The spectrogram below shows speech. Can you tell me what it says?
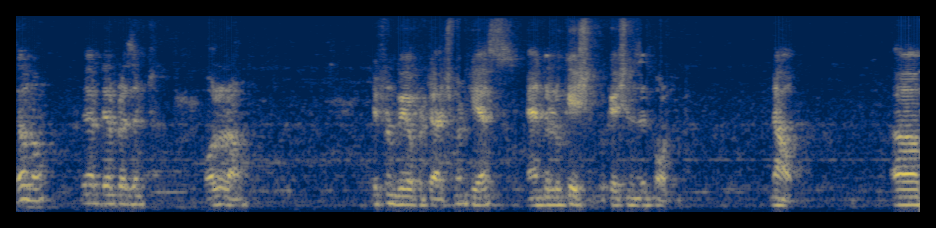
No, no, they're, they're present all around. Different way of attachment, yes, and the location. Location is important. Now, uh,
